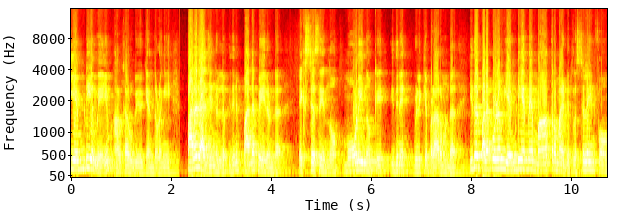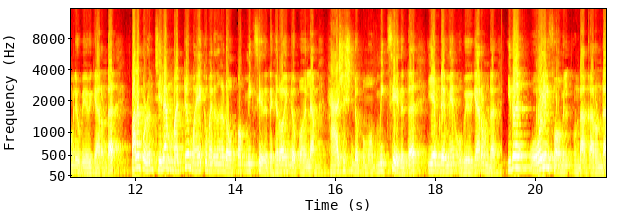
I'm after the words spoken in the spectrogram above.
ഈ എം ഡി എം എയും ആൾക്കാർ ഉപയോഗിക്കാൻ തുടങ്ങി. പല രാജ്യങ്ങളിലും ഇതിന് പല പേരുണ്ട്. എക്സ്റ്റസ് എന്നോ മോളി എന്നൊക്കെ ഇതിനെ വിളിക്കപ്പെടാറുമുണ്ട്. ഇത് പലപ്പോഴും എം ഡി എം എ മാത്രമായിട്ട് ക്രിസ്റ്റലൈൻ ഫോമിൽ ഉപയോഗിക്കാറുണ്ട്. പലപ്പോഴും ചില മറ്റു മയക്കുമരുന്നുകളുടെ ഒപ്പം മിക്സ് ചെയ്തിട്ട് ഹെറോയിന്റെ ഒപ്പം എല്ലാം ഹാഷിഷിന്റെ ഒപ്പമോ മിക്സ് ചെയ്തിട്ട് ഈ എം ഡി എം എ ഉപയോഗിക്കാറുണ്ട്. ഇത് ഓയിൽ ഫോമിൽ ഉണ്ടാക്കാറുണ്ട്.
